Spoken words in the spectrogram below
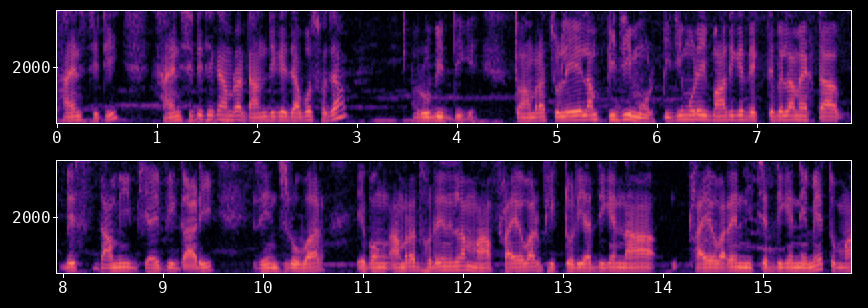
সায়েন্স সিটি। সায়েন্স সিটি থেকে আমরা ডান দিকে যাব সোজা। রুবির দিকে। তো আমরা চলে এলাম পিজি মোড়। পিজি মোড়েই বাঁ দিকে দেখতে পেলাম একটা বেশ দামি ভিআইপি গাড়ি রেঞ্জ রোভার এবং আমরা ধরে নিলাম মা ফ্লাইওভার ভিক্টোরিয়ার দিকে, না ফ্লাইওভারের নিচের দিকে নেমে, তো মা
